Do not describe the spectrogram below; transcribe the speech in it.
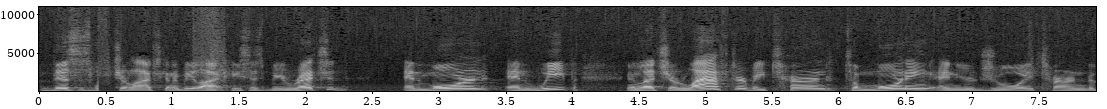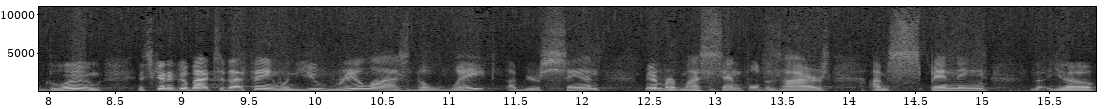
this is what your life's going to be like. He says, Be wretched and mourn and weep and let your laughter be turned to mourning and your joy turned to gloom. It's going to go back to that thing when you realize the weight of your sin. Remember, my sinful desires, I'm spending you know,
